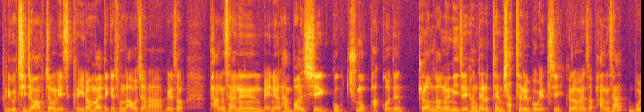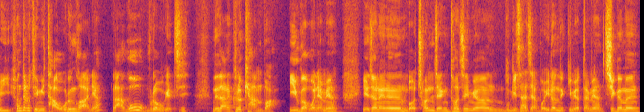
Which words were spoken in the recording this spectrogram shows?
그리고 지정학적 리스크, 이런 말들 계속 나오잖아. 그래서 방사는 매년 한 번씩 꼭 주목받거든? 그럼 너는 이제 현대로템 차트를 보겠지? 그러면서 방산? 뭐, 이 현대로템이 다 오른 거 아니야? 라고 물어보겠지? 근데 나는 그렇게 안 봐. 이유가 뭐냐면 예전에는 뭐 전쟁 터지면 무기 사자 뭐 이런 느낌이었다면 지금은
